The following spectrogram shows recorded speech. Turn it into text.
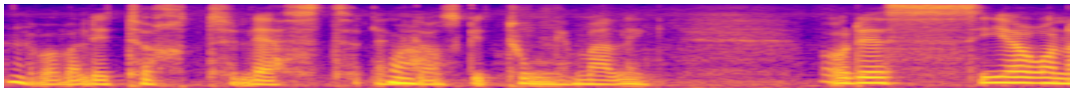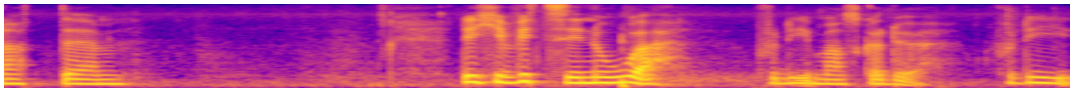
Det var veldig tørt lest. En ganske tung melding. Og det sier hun at eh, det er ikke vits i noe fordi man skal dø. Fordi,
